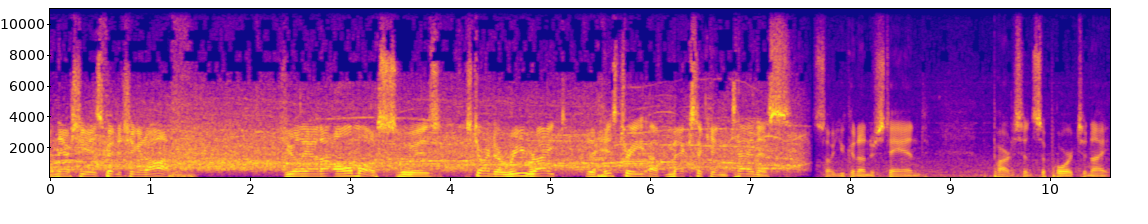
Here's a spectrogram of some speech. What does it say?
And there she is finishing it off. Giuliana Olmos, who is starting to rewrite the history of Mexican tennis. So you can understand the partisan support tonight.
